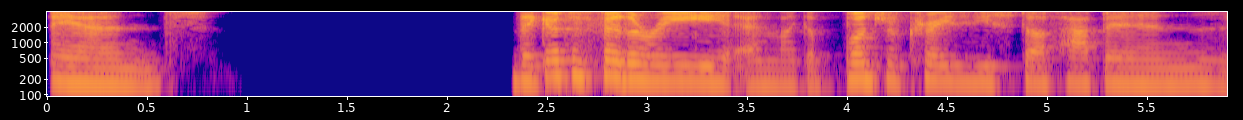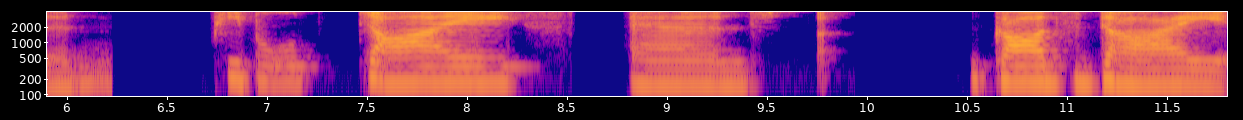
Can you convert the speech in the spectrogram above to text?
and they go to Fillory, and like a bunch of crazy stuff happens, and people die, and gods die,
